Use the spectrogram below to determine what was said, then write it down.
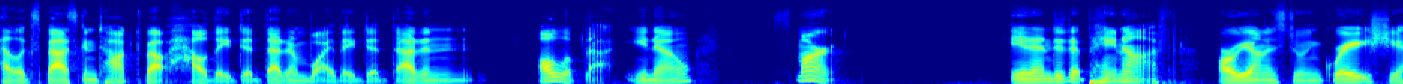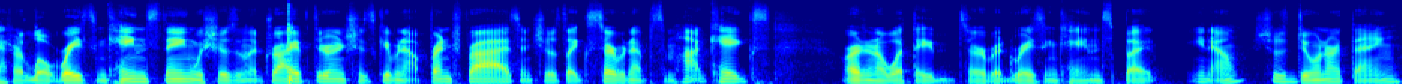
Alex Baskin talked about how they did that and why they did that and all of that, you know? Smart. It ended up paying off. Ariana's doing great. She had her little Raising Cane's thing where she was in the drive through and she was giving out french fries and she was like serving up some hotcakes. Or I don't know what they serve at Raising Cane's, but, you know, she was doing her thing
